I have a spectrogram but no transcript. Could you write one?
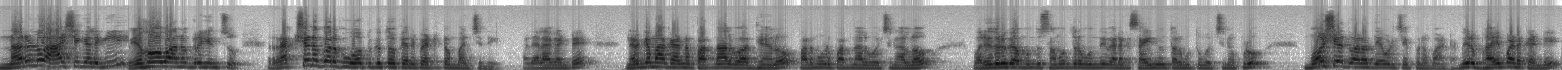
నరులు ఆశ కలిగి యహోవా అనుగ్రహించు. రక్షణ కొరకు ఓపికతో కనిపెట్టడం మంచిది. అది ఎలాగంటే నిర్గమాకాండం పద్నాలుగో అధ్యాయంలో పదమూడు పద్నాలుగు వచనాల్లో వారి ఎదురుగా ముందు సముద్రం ఉంది వెనక సైన్యం తరుముతూ వచ్చినప్పుడు మోషే ద్వారా దేవుడు చెప్పిన మాట. మీరు భయపడకండి.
